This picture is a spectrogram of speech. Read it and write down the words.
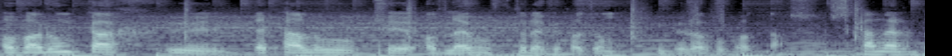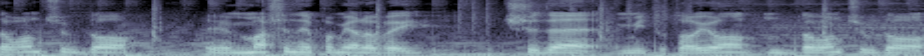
o warunkach y, detalu czy odlewów, które wychodzą i wyrobów od nas. Skaner dołączył do maszyny pomiarowej 3D Mitu Toyo, dołączył do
